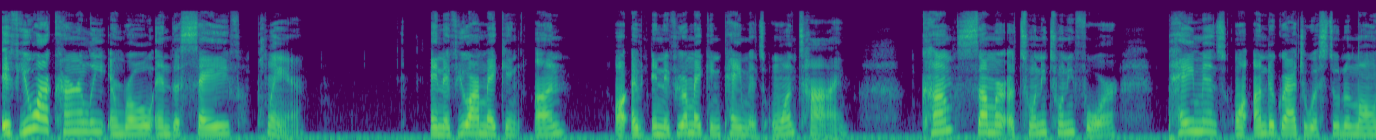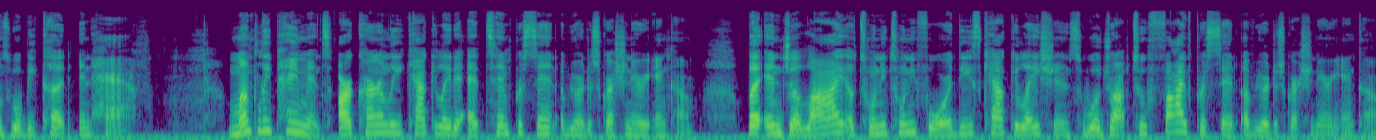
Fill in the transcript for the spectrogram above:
if you are currently enrolled in the SAVE plan, and if you are making un Uh, and if you're making payments on time, come summer of 2024, payments on undergraduate student loans will be cut in half. Monthly payments are currently calculated at 10% of your discretionary income. But in July of 2024, these calculations will drop to 5% of your discretionary income.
